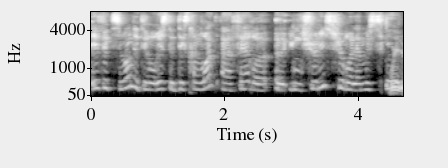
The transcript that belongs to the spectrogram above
effectivement des terroristes d'extrême droite à faire euh, une tuerie sur la mosquée. Oui,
